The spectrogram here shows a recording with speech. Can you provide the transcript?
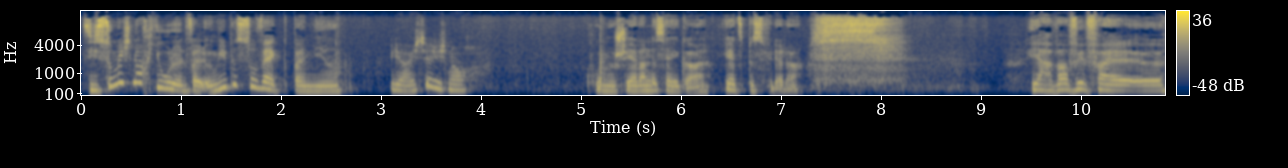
Siehst du mich noch, Judith? Weil irgendwie bist du weg bei mir. Ja, ich sehe dich noch. Komisch, ja, dann ist ja egal. Jetzt bist du wieder da. Ja, war auf jeden Fall. Äh,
